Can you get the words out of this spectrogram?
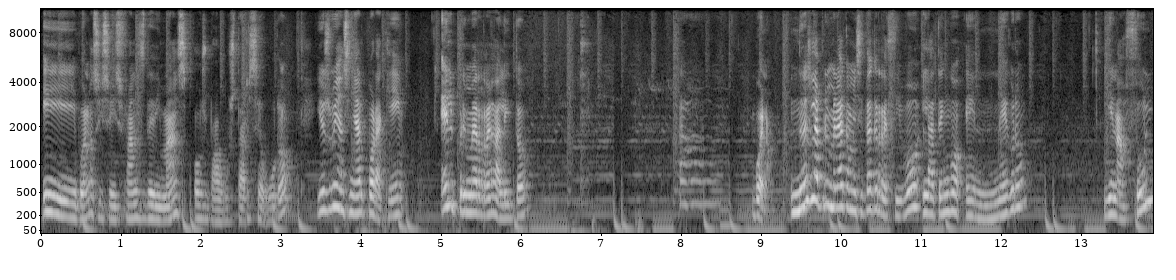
Y bueno, si sois fans de Dimas os va a gustar seguro. Y os voy a enseñar por aquí el primer regalito bueno, no es la primera camiseta que recibo, la tengo en negro y en azul.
